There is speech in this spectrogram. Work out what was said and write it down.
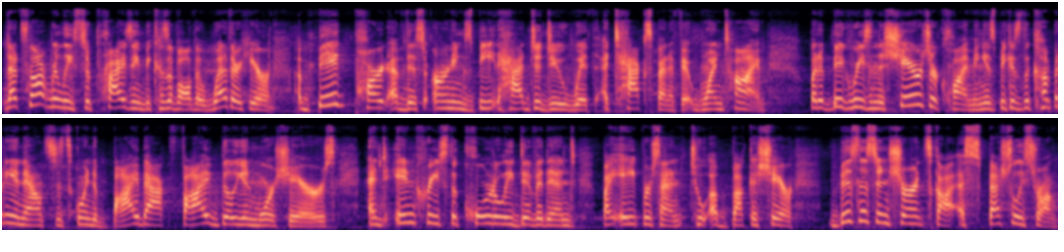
That's not really surprising because of all the weather here. A big part of this earnings beat had to do with a tax benefit one time. But a big reason the shares are climbing is because the company announced it's going to buy back 5 billion more shares and increase the quarterly dividend by 8% to a buck a share. Business insurance got especially strong.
